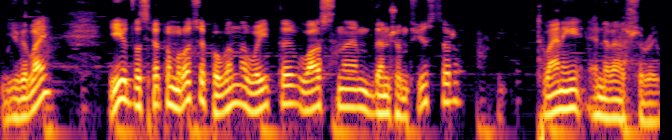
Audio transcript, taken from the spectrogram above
ювілей. І в 25-му році повинна вийти, власне, Dungeon Twister 20 Anniversary.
